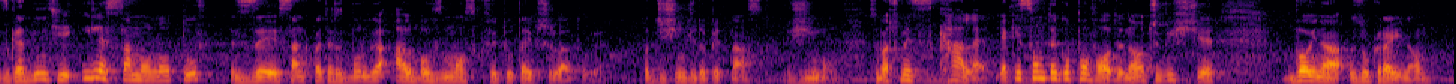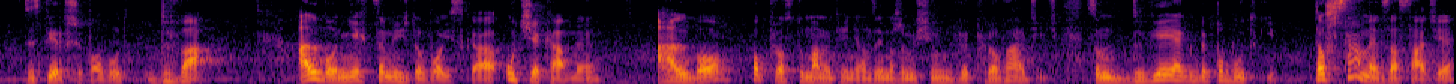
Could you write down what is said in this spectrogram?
zgadnijcie ile samolotów z Sankt Petersburga albo z Moskwy tutaj przylatuje. Od 10 do 15 zimą. Zobaczmy skalę. Jakie są tego powody? No oczywiście wojna z Ukrainą, to jest pierwszy powód. Dwa, albo nie chcemy iść do wojska, uciekamy, albo po prostu mamy pieniądze i możemy się wyprowadzić. Są dwie jakby pobudki. Tożsame w zasadzie,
